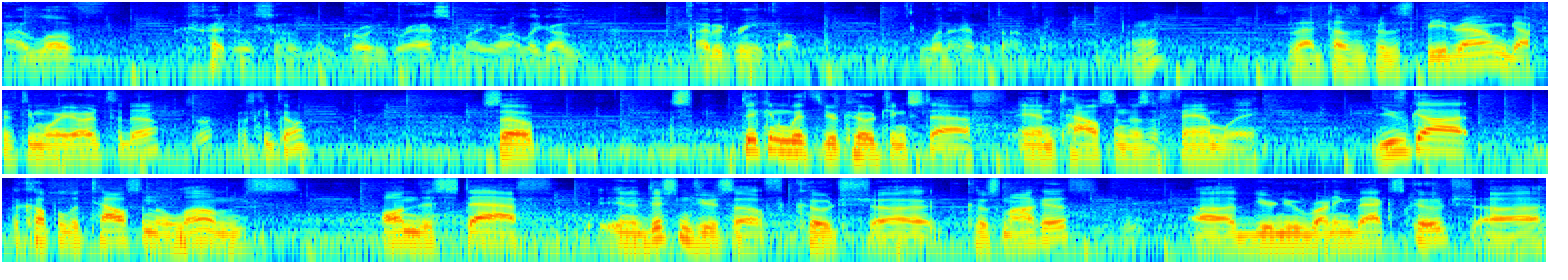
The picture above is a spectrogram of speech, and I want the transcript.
I love. I know, so I'm growing grass in my yard. Like I, I have a green thumb when I have the time for it. All right. So that does it for the speed round. We got 50 more yards to go. Sure. Let's keep going. So, sticking with your coaching staff and Towson as a family, you've got a couple of Towson alums on this staff. In addition to yourself, Coach uh, Kosmakos, uh, your new running backs coach, uh,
